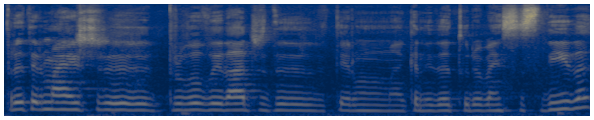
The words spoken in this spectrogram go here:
para ter mais uh, probabilidades de, ter uma candidatura bem sucedida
